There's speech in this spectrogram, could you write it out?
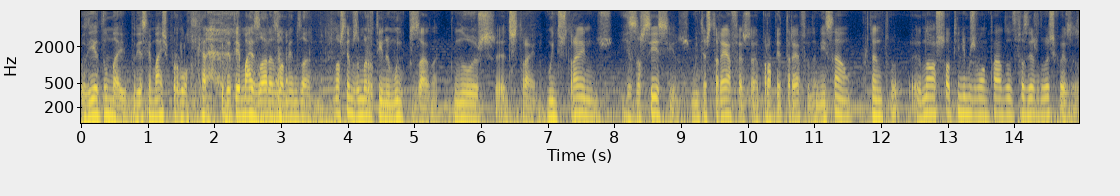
O dia do meio podia ser mais prolongado, podia ter mais horas ou menos horas. Nós temos uma rotina muito pesada que nos eh, distrai. Muitos treinos, exercícios, muitas tarefas, a própria tarefa da missão. Portanto, nós só tínhamos vontade de fazer duas coisas.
